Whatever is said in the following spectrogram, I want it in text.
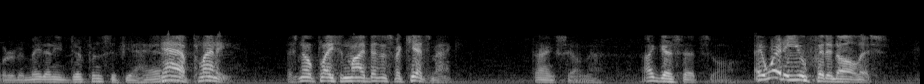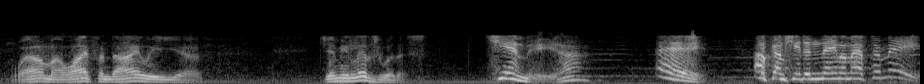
Would it have made any difference if you had? Yeah, plenty. There's no place in my business for kids, Mac. Thanks, Helner. I guess that's all. Hey, where do you fit in all this? Well, my wife and I, we, uh. Jimmy lives with us. Jimmy, huh? Hey, how come she didn't name him after me?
